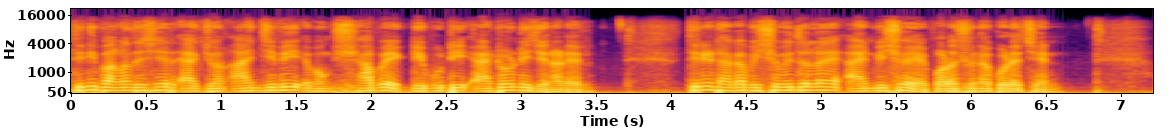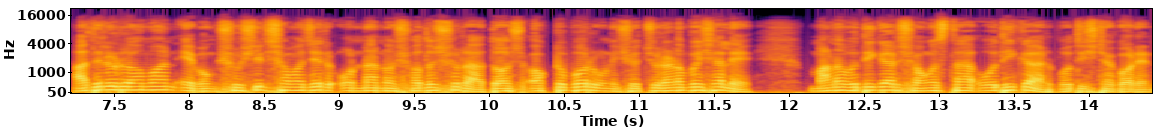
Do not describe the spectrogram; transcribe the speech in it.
তিনি বাংলাদেশের একজন আইনজীবী এবং সাবেক ডেপুটি অ্যাটর্নি জেনারেল। তিনি ঢাকা বিশ্ববিদ্যালয়ে আইন বিষয়ে পড়াশোনা করেছেন। আদিলুর রহমান এবং সুশীল সমাজের অন্যান্য সদস্যরা দশ অক্টোবর উনিশশো চুরানব্বই সালে মানবাধিকার সংস্থা অধিকার প্রতিষ্ঠা করেন।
